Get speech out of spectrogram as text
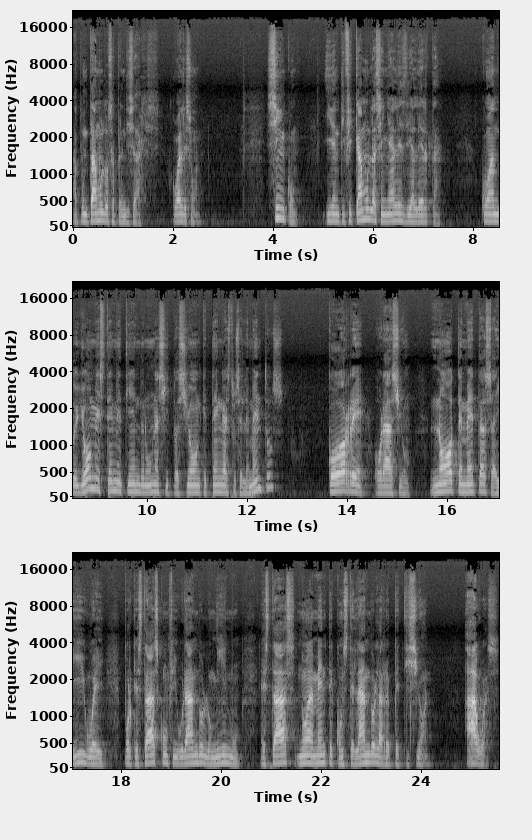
apuntamos los aprendizajes. ¿Cuáles son? Cinco, identificamos las señales de alerta. Cuando yo me esté metiendo en una situación que tenga estos elementos, corre, Horacio, no te metas ahí, güey, porque estás configurando lo mismo. Estás nuevamente constelando la repetición. Aguas.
